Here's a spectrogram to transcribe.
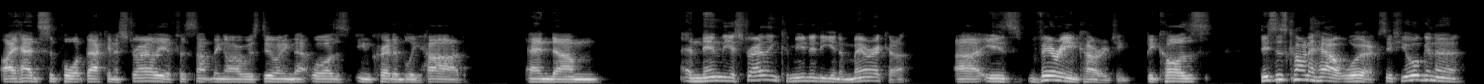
I had support back in Australia for something I was doing that was incredibly hard. And um, and then the Australian community in America uh, is very encouraging because this is kind of how it works. If you're gonna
